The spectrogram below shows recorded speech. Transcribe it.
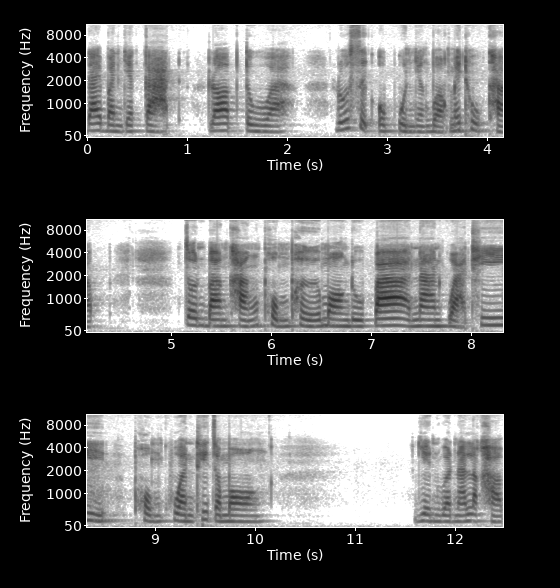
ได้บรรยากาศรอบตัว รู้สึกอบอุ่นอย่างบอกไม่ถูกครับ จนบางครั้งผมเผลอมองดูป้านานกว่าที่ ผมควรที่จะมอง เย็นวันนั้นล่ะครับ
